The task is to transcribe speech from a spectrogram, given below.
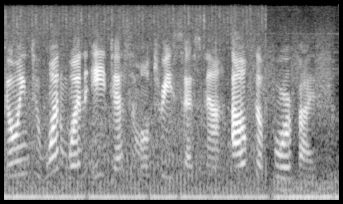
Going to 118 decimal tree Cessna Alpha 45.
